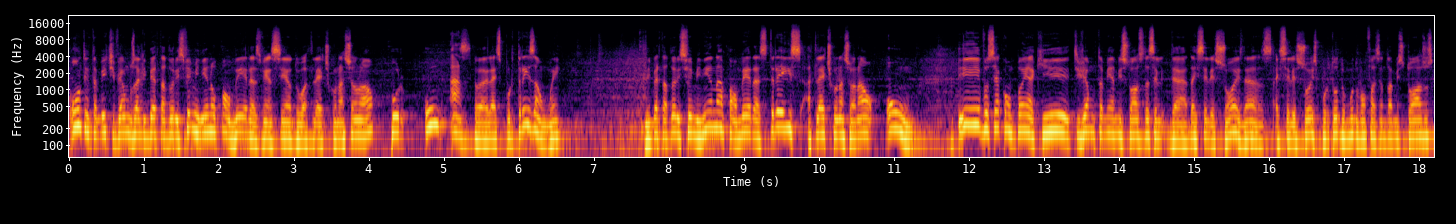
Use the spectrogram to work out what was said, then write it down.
ontem também tivemos a Libertadores feminina, o Palmeiras vencendo o Atlético Nacional por 1 a, aliás, por 3 a 1, hein? Libertadores feminina, Palmeiras 3, Atlético Nacional 1. E você acompanha aqui, tivemos também amistosos das, das seleções, né? As, as seleções por todo mundo vão fazendo amistosos.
